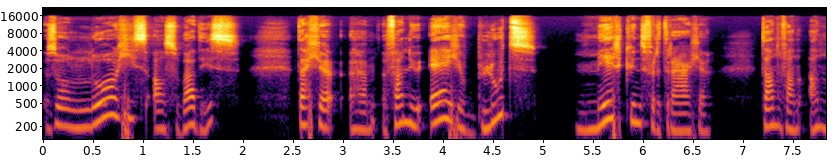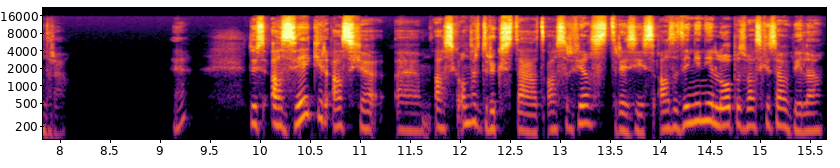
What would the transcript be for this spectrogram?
zo logisch als wat is, dat je ehm, van je eigen bloed meer kunt verdragen dan van anderen. Dus als, zeker als je, ehm, als je onder druk staat, als er veel stress is, als de dingen niet lopen zoals je zou willen,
